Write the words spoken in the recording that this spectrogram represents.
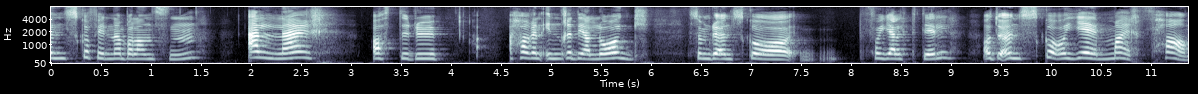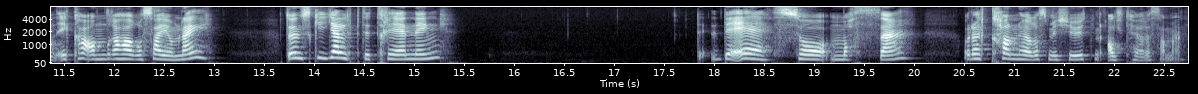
ønsker å finne balansen, eller at du har en indre dialog som du ønsker å få hjelp til. At du ønsker å gi mer faen i hva andre har å si om deg. Du ønsker hjelp til trening. Det, er så masse. Og det kan høres mye ut, men alt hører sammen.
